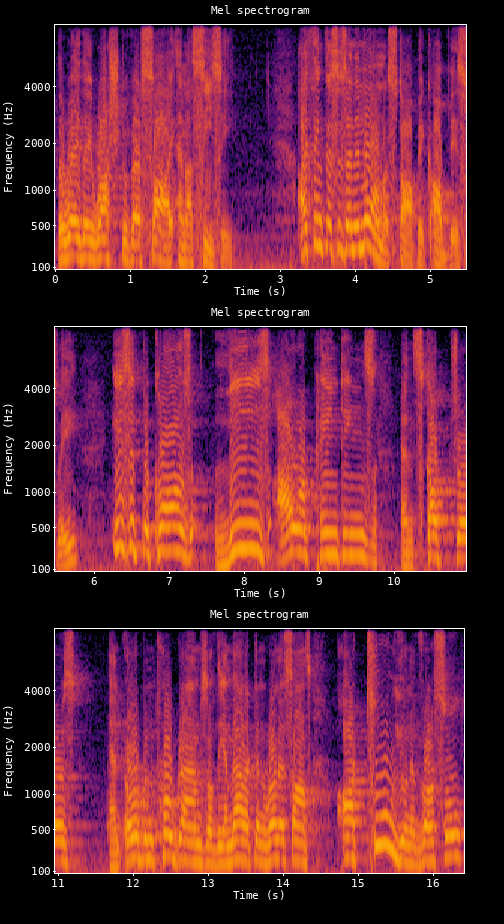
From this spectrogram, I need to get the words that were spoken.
the way they rush to Versailles and Assisi? I think this is an enormous topic, obviously. Is it because these, our paintings and sculptures and urban programs of the American Renaissance are too universal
